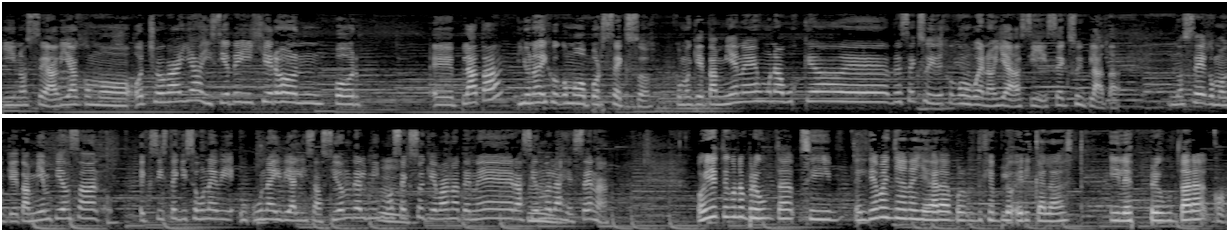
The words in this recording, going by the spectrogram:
Y no sé, había como ocho gallas y siete dijeron por eh, plata y una dijo como por sexo. Como que también es una búsqueda de, de sexo y dijo como bueno, ya, sí, sexo y plata. No sé, como que también piensan, existe quizá una, una idealización del mismo Mm. sexo que van a tener haciendo Mm. las escenas. Oye, tengo una pregunta. Si el día de mañana llegara, por ejemplo, Erika Last y les preguntara, con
